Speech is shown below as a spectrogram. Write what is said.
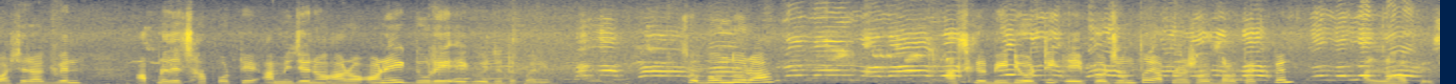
পাশে রাখবেন। আপনাদের সাপোর্টে আমি যেন আরও অনেক দূরে এগিয়ে যেতে পারি। সো বন্ধুরা আজকের ভিডিওটি এই পর্যন্তই। আপনারা সবাই ভালো থাকবেন। আল্লাহ হাফেজ।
